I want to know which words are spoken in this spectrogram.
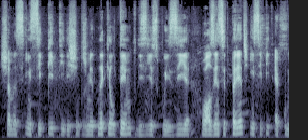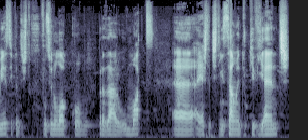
chama-se Incipit e diz simplesmente naquele tempo dizia-se poesia ou ausência de paredes. Incipit é começo e, portanto, isto funciona logo como para dar o, mote uh, a esta distinção entre o que havia antes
